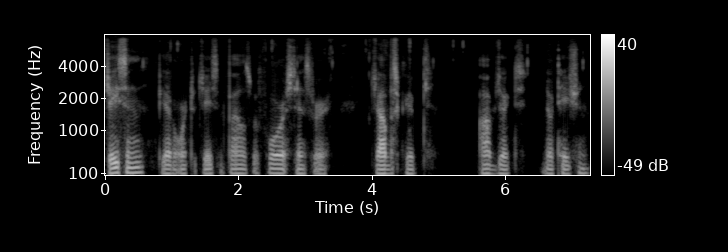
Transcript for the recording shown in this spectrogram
JSON, if you haven't worked with JSON files before, it stands for JavaScript Object Notation,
